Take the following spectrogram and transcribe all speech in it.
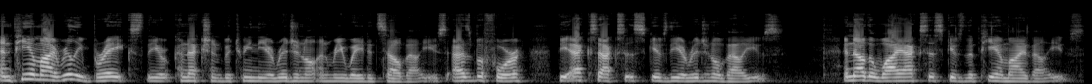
And PMI really breaks the connection between the original and reweighted cell values. As before, the x-axis gives the original values, and now the y-axis gives the PMI values.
